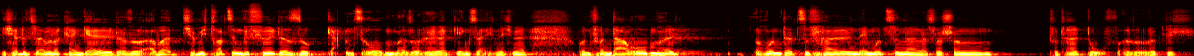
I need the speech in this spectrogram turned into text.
ich hatte zwar immer noch kein Geld, also, aber ich habe mich trotzdem gefühlt, dass so ganz oben, also höher ging es eigentlich nicht mehr. Und von da oben halt runterzufallen emotional, das war schon total doof, also wirklich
